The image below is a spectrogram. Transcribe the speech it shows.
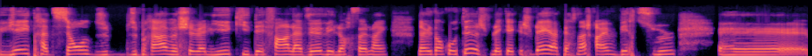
vieilles traditions du, brave chevalier qui défend la veuve et l'orphelin. D'un côté, je voulais, je voulais un personnage quand même vertueux euh,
